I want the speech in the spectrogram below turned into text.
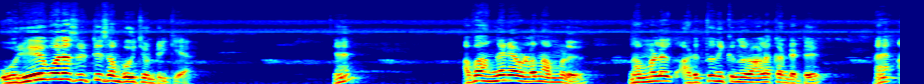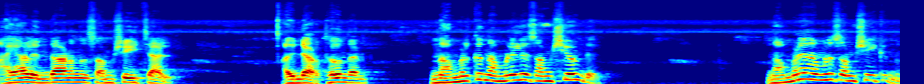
ഒരേപോലെ സൃഷ്ടി സംഭവിച്ചുകൊണ്ടിരിക്കുക ഏ? അപ്പോൾ അങ്ങനെയുള്ള നമ്മൾ നമ്മൾ അടുത്ത് നിൽക്കുന്ന ഒരാളെ കണ്ടിട്ട് അയാൾ എന്താണെന്ന് സംശയിച്ചാൽ അതിന്റെ അർത്ഥം എന്താണ്? നമ്മൾക്ക് നമ്മളിൽ സംശയമുണ്ട്. നമ്മളെ നമ്മൾ സംശയിക്കുന്നു.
